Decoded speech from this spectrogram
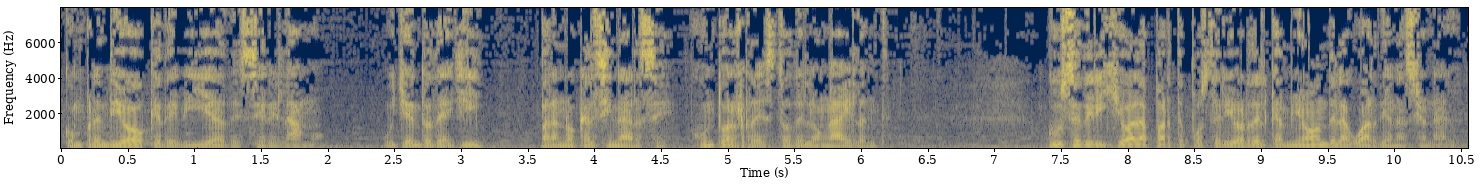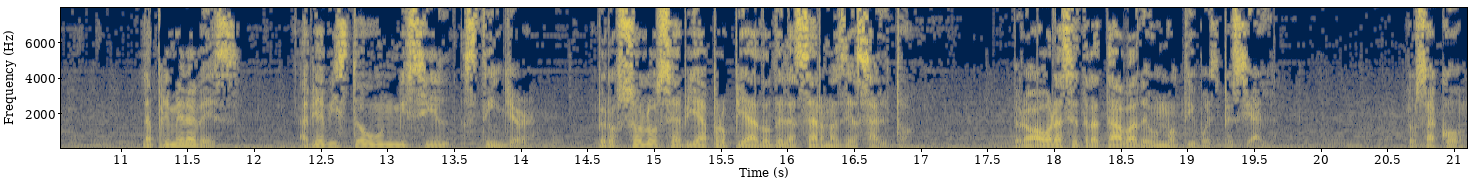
Comprendió que debía de ser el amo, huyendo de allí para no calcinarse junto al resto de Long Island. Gus se dirigió a la parte posterior del camión de la Guardia Nacional. La primera vez había visto un misil Stinger, pero solo se había apropiado de las armas de asalto. Pero ahora se trataba de un motivo especial. Lo sacó,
